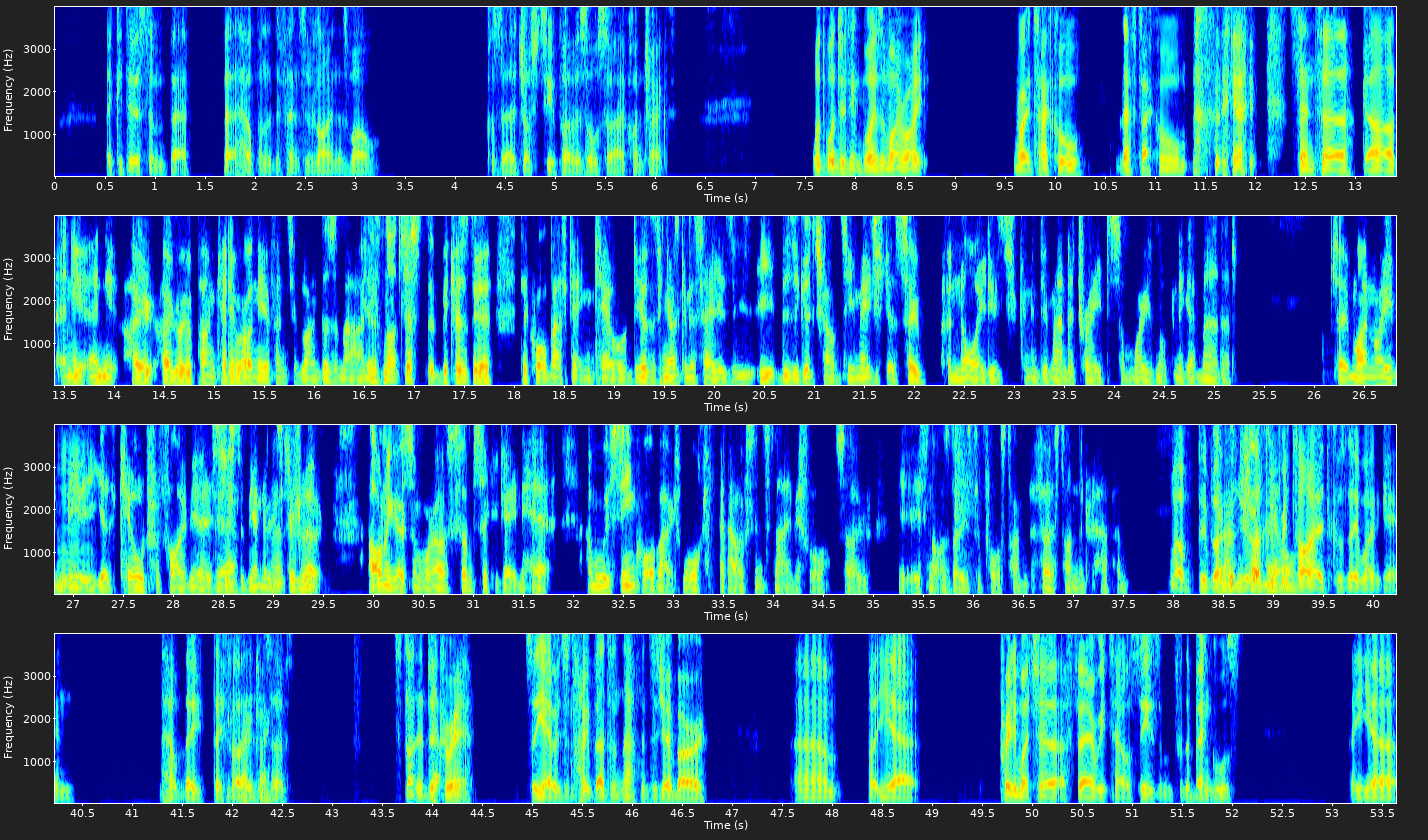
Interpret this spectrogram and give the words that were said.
They could do some better better help on the defensive line as well, because uh, Josh Tupou is also out of contract. What what do you think, boys? Am I right? Right tackle, left tackle, center, guard. any any I, I agree with Punk. Anywhere on the offensive line doesn't matter. And Yeah. it's not just that because the the quarterback's getting killed. The other thing I was going to say is he's, he, there's a good chance he may just get so annoyed he's just going to demand a trade somewhere he's not going to get murdered. So it might not even be that he hmm. gets killed for five years. Yeah, just at the end of it, it's good. Look, I want to go somewhere else because I'm sick of getting hit. And we've seen quarterbacks walk out of Cincinnati before, so it's not as though it's the first time the first time that it happened. Well, people like Andrew Luck have retired because they weren't getting the help they, they felt they Exactly. deserved. Stunted their Yep. career. So yeah, we just hope that doesn't happen to Joe Burrow. Um, but yeah, pretty much a, a fairy tale season for the Bengals. They uh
